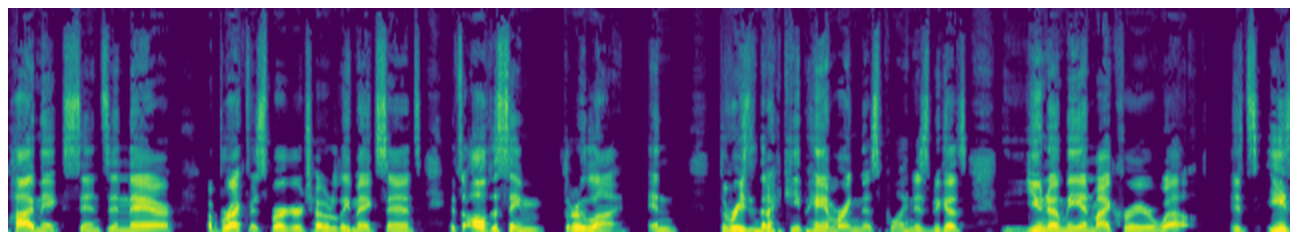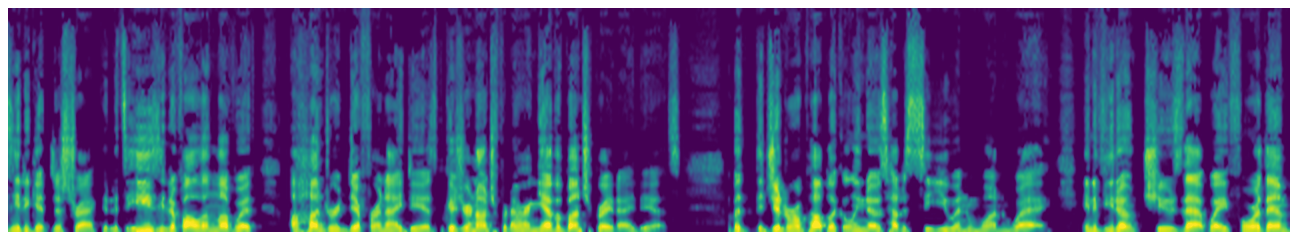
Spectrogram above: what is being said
pie makes sense in there. A breakfast burger totally makes sense. It's all the same through line. And the reason that I keep hammering this point is because you know me and my career well. It's easy to get distracted. It's easy to fall in love with a hundred different ideas because you're an entrepreneur and you have a bunch of great ideas. But the general public only knows how to see you in one way. And if you don't choose that way for them,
